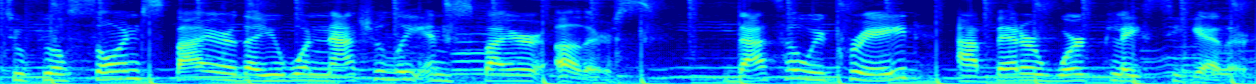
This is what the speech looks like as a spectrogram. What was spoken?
to feel so inspired that you will naturally inspire others. That's how we create a better workplace together.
